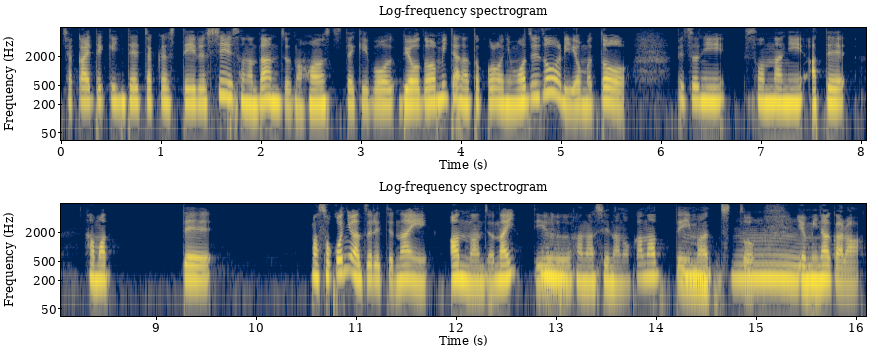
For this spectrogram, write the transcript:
社会的に定着しているし、その男女の本質的平等みたいなところに文字通り読むと、別にそんなに当てはまって、まあ、そこにはずれてない案なんじゃないっていう話なのかなって今うん。ちょっと読みながら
